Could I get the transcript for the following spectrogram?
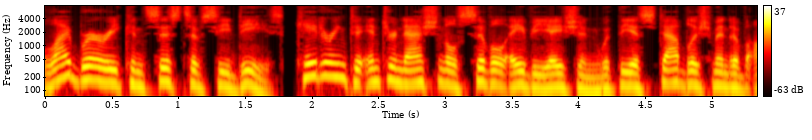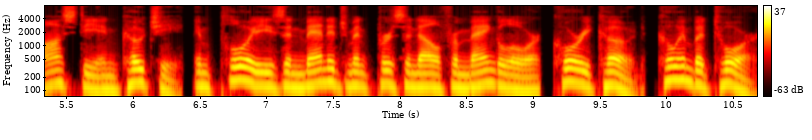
Library consists of CDs, catering to international civil aviation with the establishment of ASTI in Kochi. Employees and management personnel from Mangalore, Kozhikode, Coimbatore,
